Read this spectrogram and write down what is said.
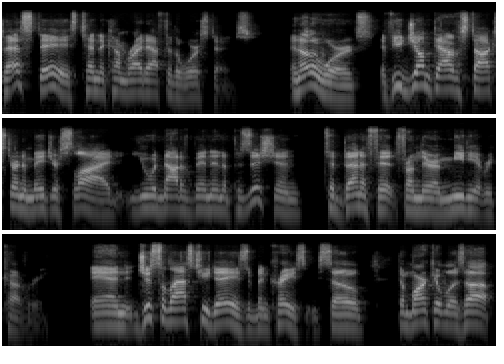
best days tend to come right after the worst days. In other words, if you jumped out of stocks during a major slide, you would not have been in a position to benefit from their immediate recovery. And just the last two days have been crazy. So the market was up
